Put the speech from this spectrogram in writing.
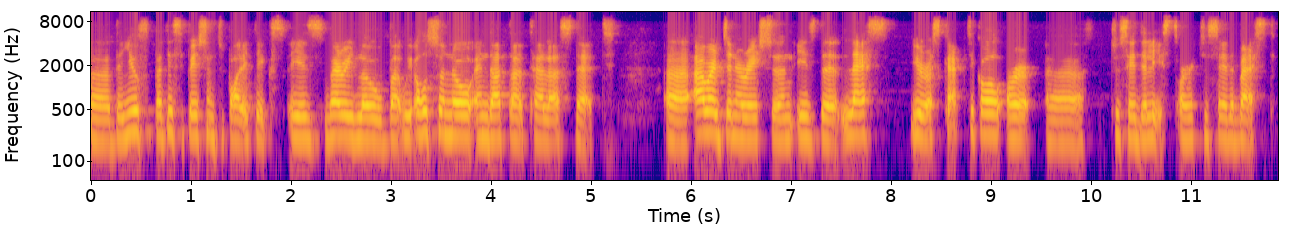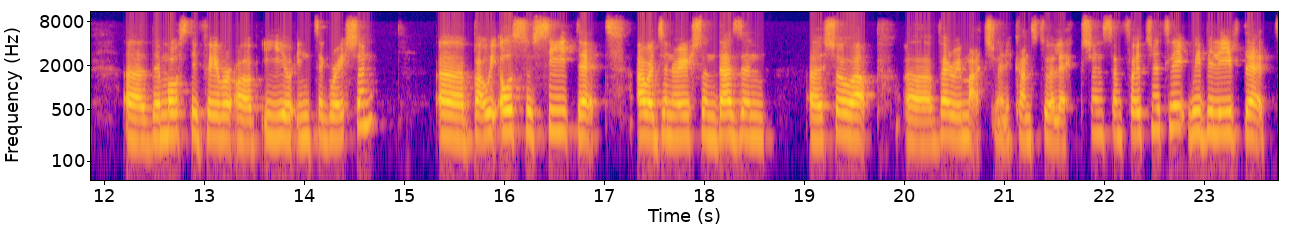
uh, the youth participation to politics is very low, but we also know and data tell us that uh, our generation is the less Eurosceptical, or uh, to say the least, or to say the best, uh, the most in favor of EU integration. Uh, but we also see that our generation doesn't uh, show up very much when it comes to elections, unfortunately. We believe that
